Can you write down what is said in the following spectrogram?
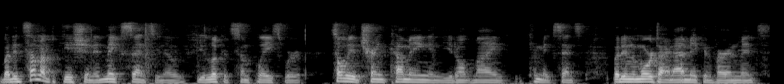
But in some application, it makes sense. You know, if you look at some place where it's only a train coming and you don't mind, it can make sense. But in a more dynamic environment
